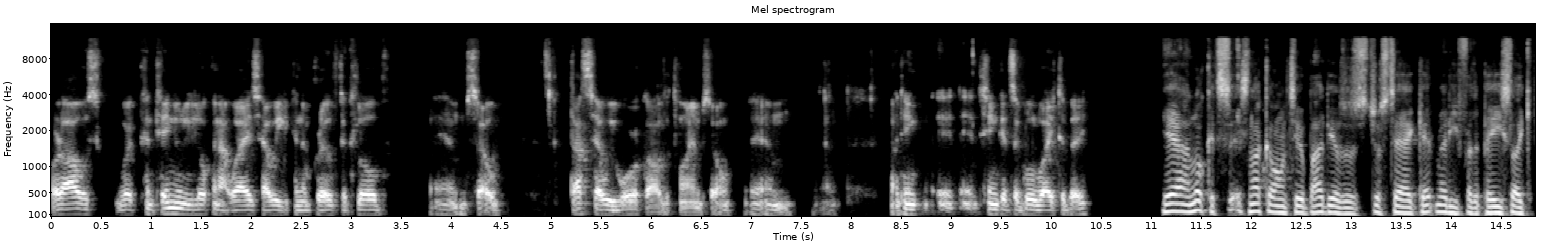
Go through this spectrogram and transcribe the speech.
we're always we're continually looking at ways how we can improve the club. Um, so that's how we work all the time. So um, I think I think it's a good way to be. Yeah, and look, it's it's not going too bad. I was just uh, getting ready for the piece. Like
